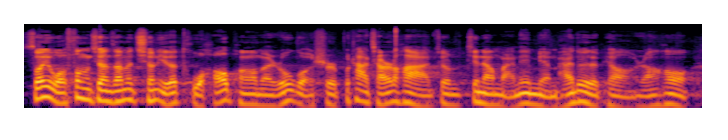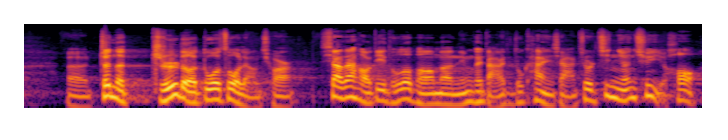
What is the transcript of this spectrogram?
所以我奉劝咱们群里的土豪朋友们，如果是不差钱的话，就尽量买那免排队的票。然后，呃，真的值得多坐两圈下载好地图的朋友们，你们可以打开地图看一下。就是进园区以后，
